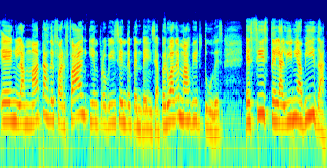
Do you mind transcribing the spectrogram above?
en las matas de Farfán y en Provincia de Independencia, pero además virtudes. Existe la línea vida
